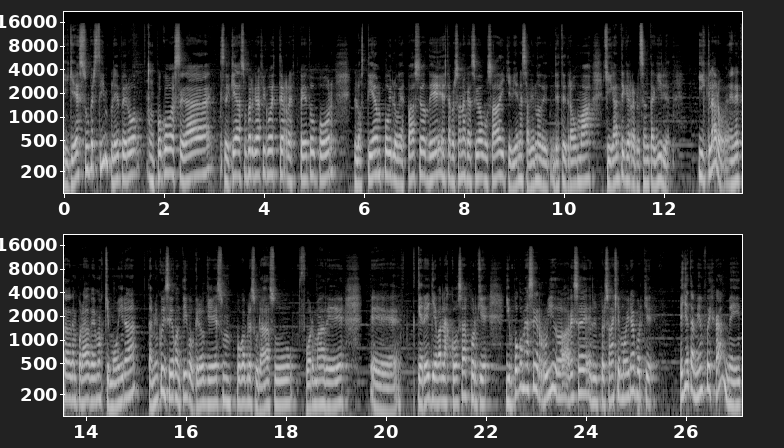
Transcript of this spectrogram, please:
Y que es súper simple, pero un poco se da, se queda súper gráfico este respeto por los tiempos y los espacios de esta persona que ha sido abusada y que viene saliendo de, este trauma gigante que representa Gilead. Y claro, en esta temporada vemos que Moira también coincide contigo. Creo que es un poco apresurada su forma de eh, querer llevar las cosas porque... Y un poco me hace ruido a veces el personaje Moira porque ella también fue handmaid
